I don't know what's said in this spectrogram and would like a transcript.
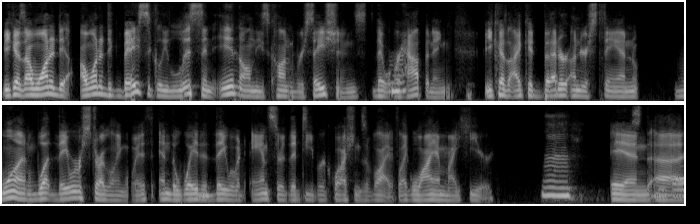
Because I wanted to, I wanted to basically listen in on these conversations that were mm-hmm. happening because I could better understand one what they were struggling with and the way that they would answer the deeper questions of life, like why am I here? Mm. And so, uh,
